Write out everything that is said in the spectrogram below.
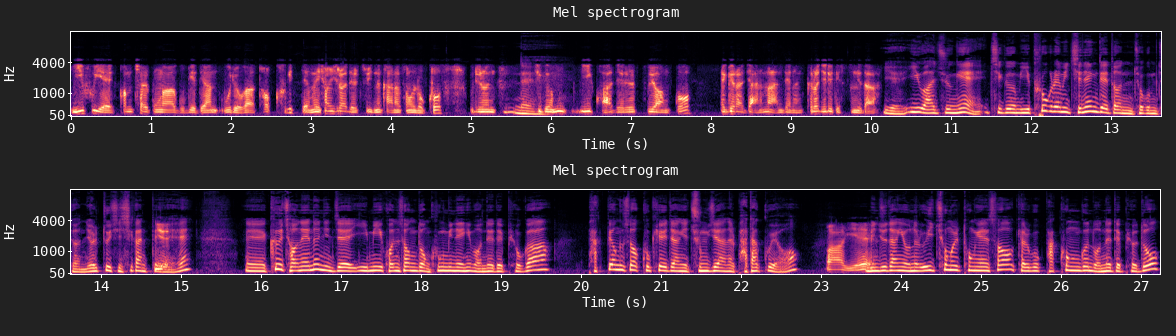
이후에 검찰 공화국에 대한 우려가 더 크기 때문에 현실화될 수 있는 가능성을 놓고 우리는 네. 지금 이 과제를 부여안고 해결하지 않으면 안 되는 그런 일이 됐습니다. 예, 이 와중에 지금 이 프로그램이 진행되던 조금 전 12시 시간대에 예. 예, 그 전에는 이제 이미 권성동 국민의힘 원내대표가 박병석 국회의장의 중재안을 받았고요. 아, 예. 민주당이 오늘 의총을 통해서 결국 박홍근 원내대표도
